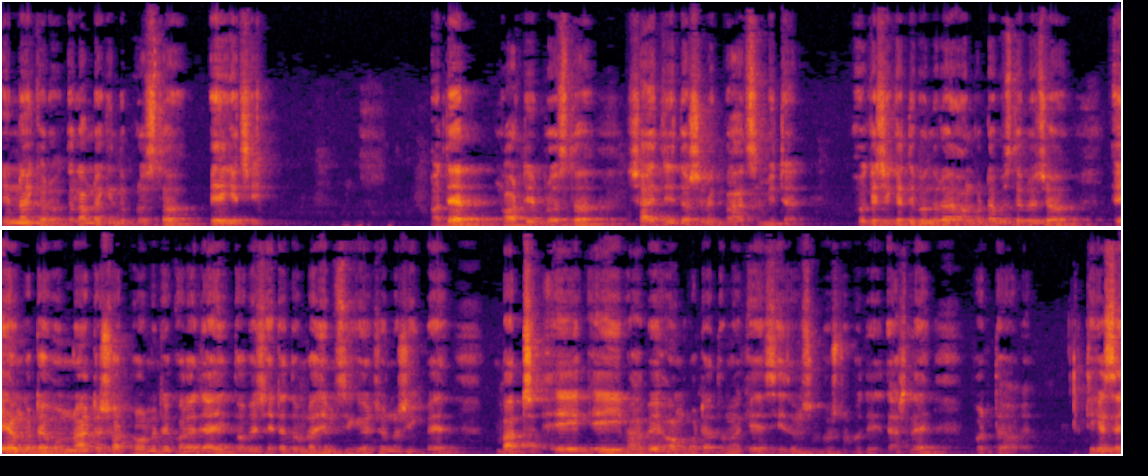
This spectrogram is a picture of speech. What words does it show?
নির্ণয় করো। তাহলে আমরা কিন্তু প্রস্থ পেয়ে গেছি। অতএব ঘরটির প্রস্থ সাঁত্রিশ দশমিক পাঁচ মিটার। ওকে শিক্ষার্থী বন্ধুরা, অঙ্কটা বুঝতে পেরেছ? এই অঙ্কটা অন্য একটা শর্ট ফর্মেটে করা যায়, তবে সেটা তোমরা এমসিকিউ এর জন্য শিখবে। বাট এই এইভাবে অঙ্কটা তোমাকে সৃজনশীল প্রশ্ন পদ্ধতিতে আসলে করতে হবে। ঠিক আছে?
